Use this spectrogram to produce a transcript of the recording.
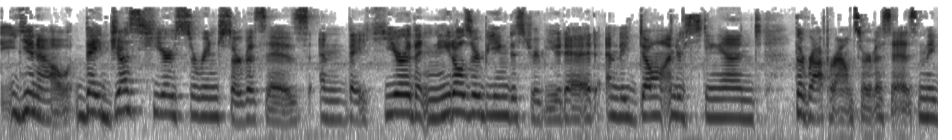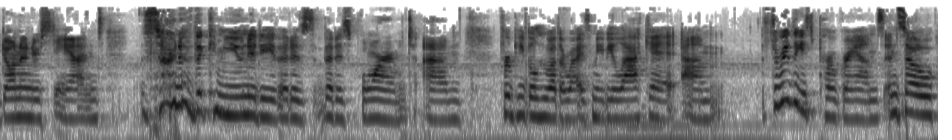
you know, they just hear syringe services and they hear that needles are being distributed and they don't understand the wraparound services and they don't understand sort of the community that is that is formed um, for people who otherwise maybe lack it um, through these programs. And so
